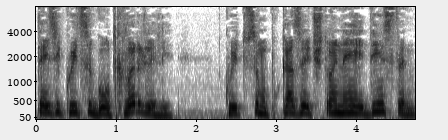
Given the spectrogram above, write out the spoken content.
тези, които са го отхвърлили – които са му показали, че той не е единствен.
